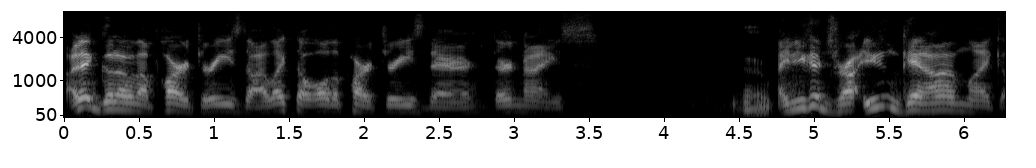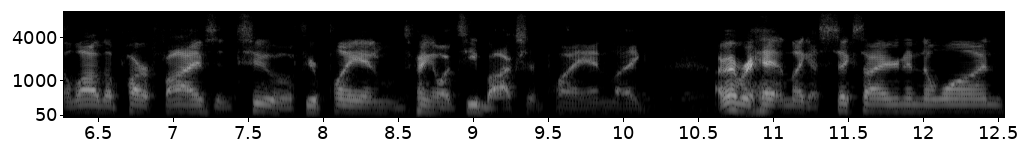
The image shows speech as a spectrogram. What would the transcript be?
I did good on the part threes though. I like the all the part threes there. They're nice. And you could draw. You can get on like a lot of the part fives and two if you're playing, depending on what tee box you're playing. Like I remember hitting like a six iron into one.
